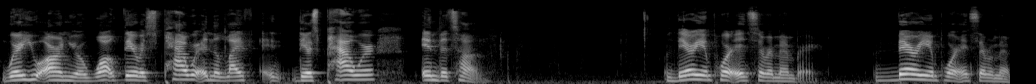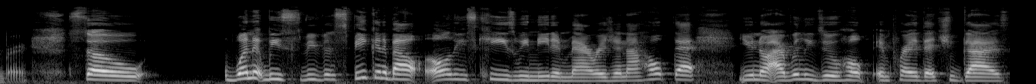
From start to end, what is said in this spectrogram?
where you are in your walk, there is power in the life and there's power in the tongue. Very important to remember. Very important to remember. So when it, we we've been speaking about all these keys we need in marriage and I hope that you know I really do hope and pray that you guys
